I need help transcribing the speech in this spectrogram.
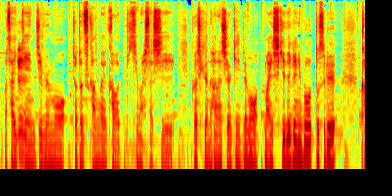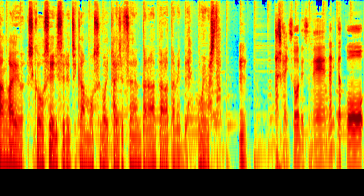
まあ、最うん近自分もちょっとずつ考えが変わってきましたし、小林くんの話を聞いても、まあ、意識的にぼーっとする考えを、思考を整理する時間もすごい大切なんだなと改めて思いました。確かにそうですね。何かこ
